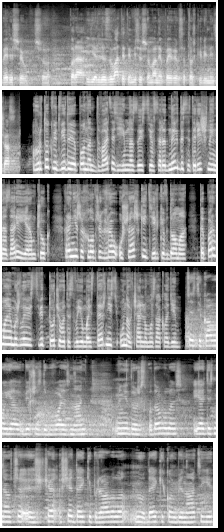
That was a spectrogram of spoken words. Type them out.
вирішив, що пора її реалізувати, тим більше, що в мене з'явився трошки вільний час. Гурток відвідує понад 20 гімназистів, серед них десятирічний Назарій Яремчук. Раніше хлопчик грав у шашки тільки вдома. Тепер має можливість відточувати свою майстерність у навчальному закладі. Це цікаво, я більше здобуваю знань. Мені дуже сподобалось. Я дізнав ще, ще, ще деякі правила, ну, деякі комбінації,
